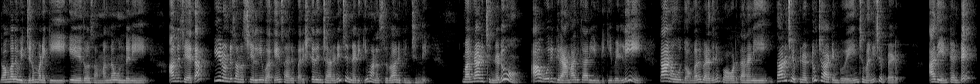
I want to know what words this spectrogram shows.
దొంగల విజృంభణకి ఏదో సంబంధం ఉందని. అందుచేత ఈ రెండు సమస్యల్ని ఒకేసారి పరిష్కరించాలని చిన్నడికి మనస్సులో అనిపించింది. మర్నాడు చిన్నడు ఆ ఊరి గ్రామాధికారి ఇంటికి వెళ్ళి తాను దొంగల బెడదని పోగొడతానని తాను చెప్పినట్టు చాటింపు వేయించమని చెప్పాడు. అదేంటంటే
